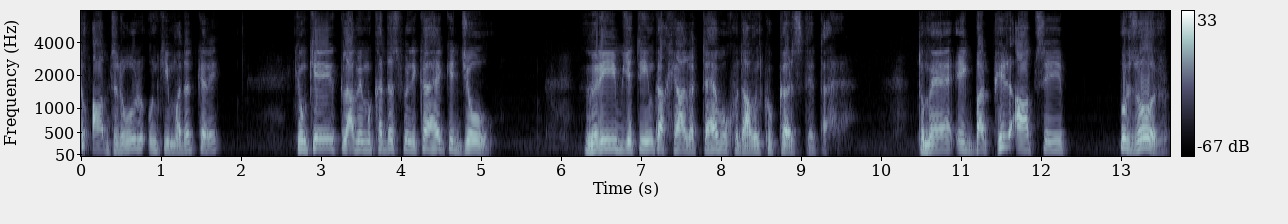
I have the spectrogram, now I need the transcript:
तो आप ज़रूर उनकी मदद करें, क्योंकि कलाम मुक़दस में लिखा है कि जो गरीब यतीम का ख्याल रखता है, वो खुदावंत को कर्ज देता है। तो मैं एक बार फिर आपसे पुरजोर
